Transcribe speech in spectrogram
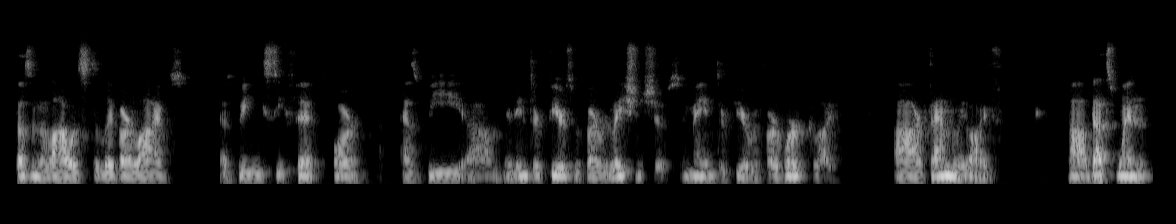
doesn't allow us to live our lives as we see fit or as we um, it interferes with our relationships it may interfere with our work life our family life uh, that's when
